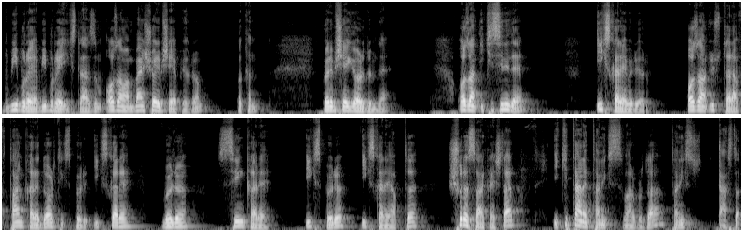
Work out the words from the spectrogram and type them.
bir buraya bir buraya x lazım. O zaman ben şöyle bir şey yapıyorum. Bakın. Böyle bir şey gördüğümde o zaman ikisini de x kareye bölüyorum. O zaman üst taraf tan kare 4x bölü x kare bölü sin kare x bölü x kare yaptı. Şurası arkadaşlar iki tane tan x var burada. Tan x aslında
